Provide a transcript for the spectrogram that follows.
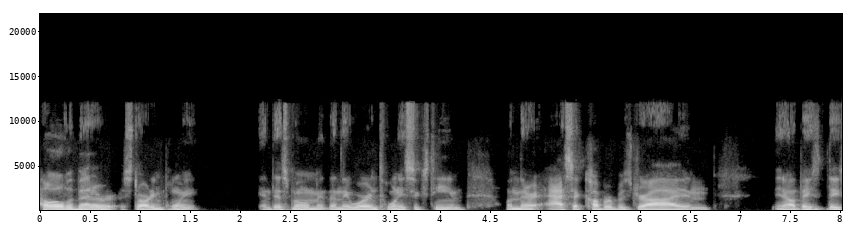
hell of a better starting point in this moment than they were in 2016 when their asset cupboard was dry and you know they they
